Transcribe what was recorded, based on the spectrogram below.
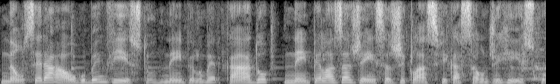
não será algo bem visto, nem pelo mercado, nem pelas agências de classificação de risco.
